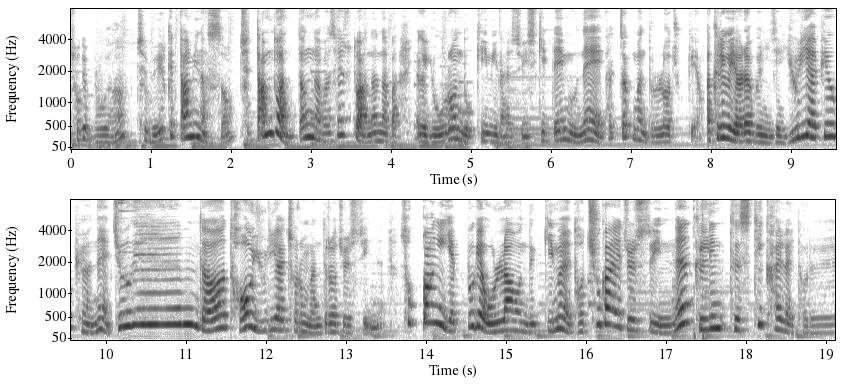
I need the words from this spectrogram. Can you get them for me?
저게 뭐야? 쟤 왜 이렇게 땀이 났어? 쟤 땀도 안 닦나 봐. 세수도 안 하나 봐. 약간 이런 느낌이 날 수 있기 때문에 살짝만 눌러줄게요. 아 그리고 여러분 이제 유리알 피부 표현을 조금 더더 유리알처럼 만들어줄 수 있는 속광이 예쁘게 올라온 느낌을 더 추가해줄 수 있는 글린트 스틱 하이라이터를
